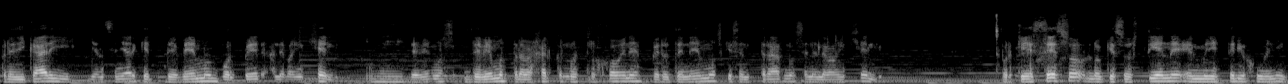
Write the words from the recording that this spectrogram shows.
predicar y, enseñar que debemos volver al Evangelio. Debemos, debemos trabajar con nuestros jóvenes, pero tenemos que centrarnos en el Evangelio. Porque es eso lo que sostiene el ministerio juvenil.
